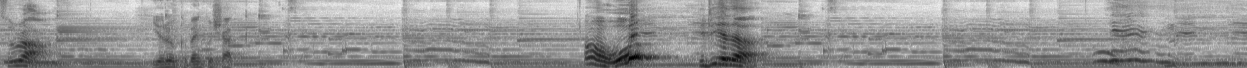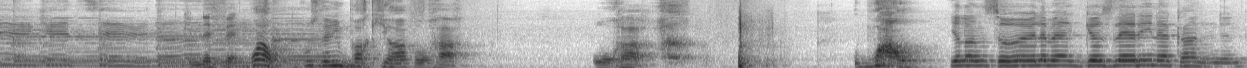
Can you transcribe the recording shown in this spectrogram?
Sura. Yürü ben kuşak. Oh, o? Gidiyor da. Nefe. Wow. Gözlerine bak ya. Oha. Oha. Wow. Yalan söyleme gözlerine kandın.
